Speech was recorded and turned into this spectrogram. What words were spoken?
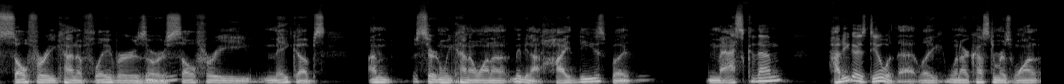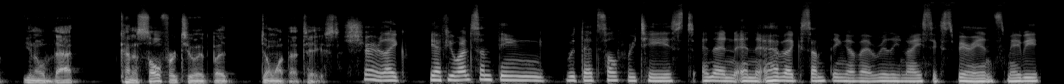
sulfury kind of flavors or Mhm. sulfury makeups, I'm certain we kind of want to maybe not hide these, but Mhm. mask them. How do you guys deal with that? Like when our customers want, you know, that kind of sulfur to it, but don't want that taste. Sure. Like, yeah, if you want something with that sulfury taste and then and have like something of a really nice experience, maybe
